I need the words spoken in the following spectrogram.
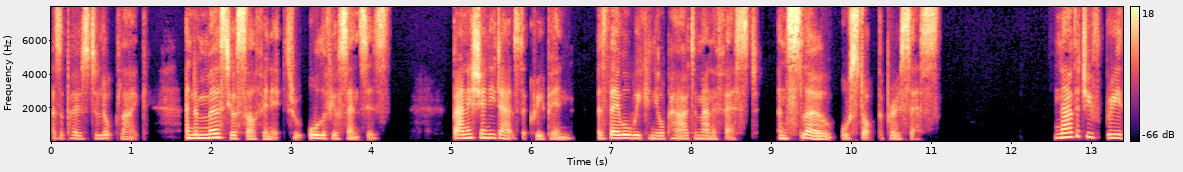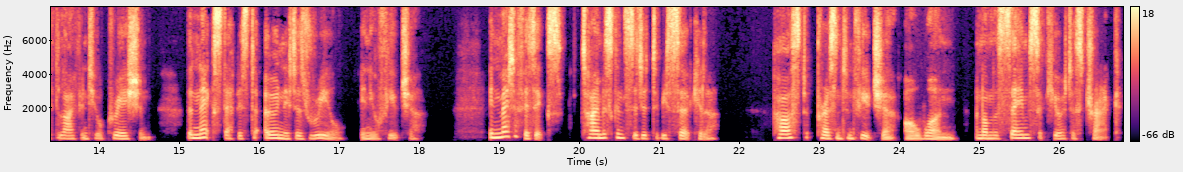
as opposed to look like and immerse yourself in it through all of your senses. Banish any doubts that creep in, as they will weaken your power to manifest and slow or stop the process. Now that you've breathed life into your creation, the next step is to own it as real in your future. In metaphysics, time is considered to be circular. Past, present, and future are one and on the same circuitous track,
